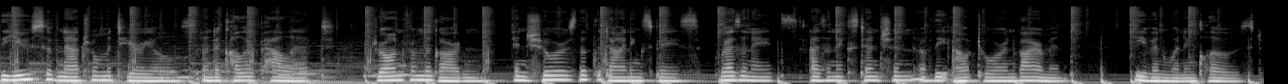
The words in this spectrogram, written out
The use of natural materials and a color palette drawn from the garden ensures that the dining space resonates as an extension of the outdoor environment, even when enclosed.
